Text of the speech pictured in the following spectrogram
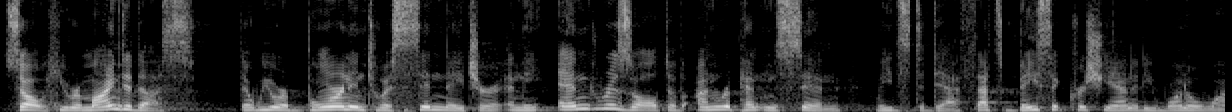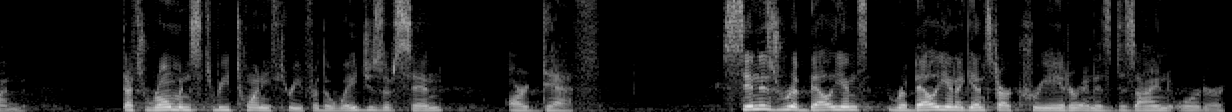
So he reminded us that we were born into a sin nature, and the end result of unrepentant sin leads to death. That's basic Christianity 101. That's Romans 3:23 for the wages of sin are death. Sin is rebellion, rebellion against our Creator and His designed order.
